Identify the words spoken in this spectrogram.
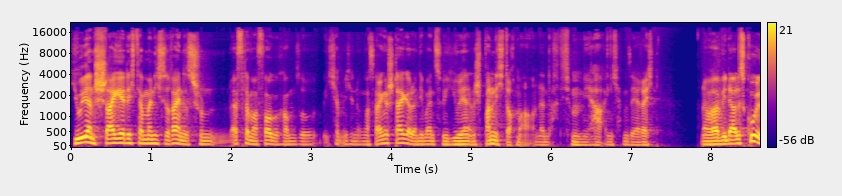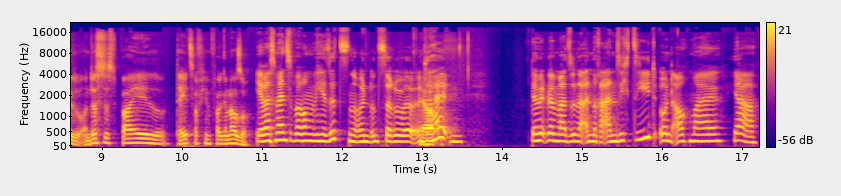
Julian, steigere dich da mal nicht so rein. Das ist schon öfter mal vorgekommen. So, ich habe mich in irgendwas reingesteigert und die meinten so, Julian, entspann dich doch mal. Und dann dachte ich, hm, ja, eigentlich haben sie ja recht. Und dann war wieder alles cool so. Und das ist bei so Dates auf jeden Fall genauso. Ja, was meinst du, warum wir hier sitzen und uns darüber unterhalten? Damit man mal so eine andere Ansicht sieht und auch mal, ja.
